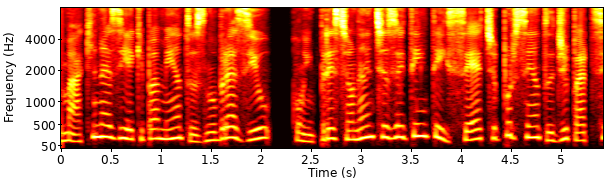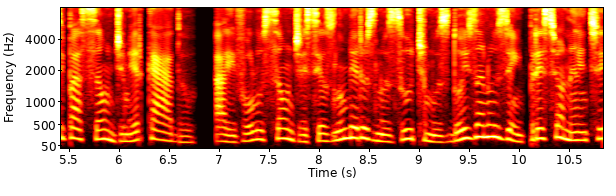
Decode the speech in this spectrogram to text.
máquinas e equipamentos no Brasil, com impressionantes 87% de participação de mercado. A evolução de seus números nos últimos dois anos é impressionante,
